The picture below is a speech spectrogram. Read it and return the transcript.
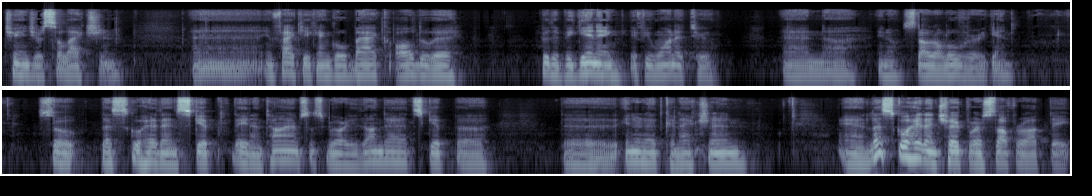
change your selection. Uh, in fact, you can go back all the way to the beginning if you wanted to, and uh, you know start all over again. So let's go ahead and skip date and time since we've already done that. Skip uh, the internet connection, and let's go ahead and check for a software update.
